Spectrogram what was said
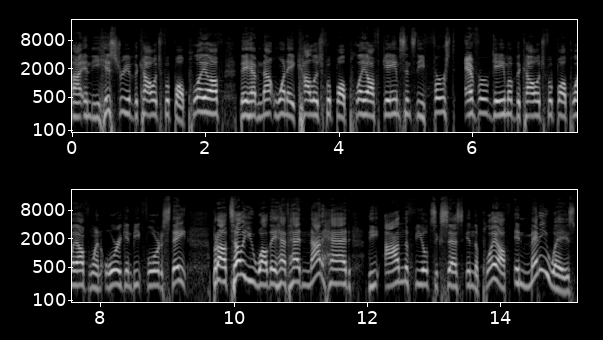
uh, in the history of the college football playoff. They have not won a college football playoff game since the first ever game of the college football playoff when Oregon beat Florida State. But I'll tell you, while they have had not had the on the field success in the playoff, in many ways,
